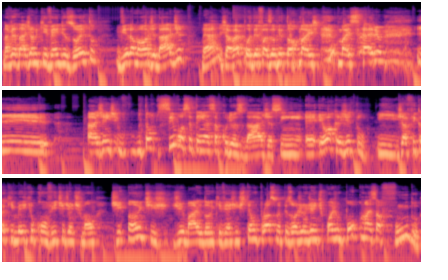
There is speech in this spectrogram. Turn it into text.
Na verdade, ano que vem, 18, vira maior de idade, né? Já vai poder fazer um ritual mais, mais sério. E a gente. Então, se você tem essa curiosidade, assim, é, eu acredito, e já fica aqui meio que o convite de antemão, de antes de maio do ano que vem, a gente tem um próximo episódio onde a gente pode um pouco mais a fundo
